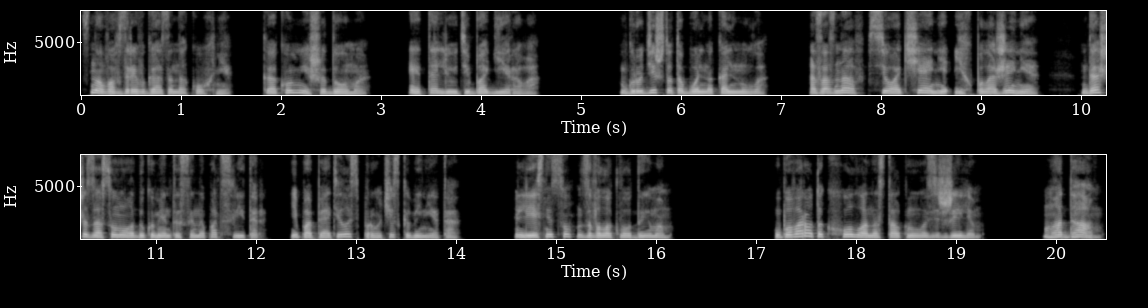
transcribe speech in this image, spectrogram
Снова взрыв газа на кухне, как у Миши дома. Это люди Багирова. В груди что-то больно кольнуло. Осознав все отчаяние их положения, Даша засунула документы сына под свитер и попятилась прочь из кабинета. Лестницу заволокло дымом. У поворота к холлу она столкнулась с Жилем. «Мадам!»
